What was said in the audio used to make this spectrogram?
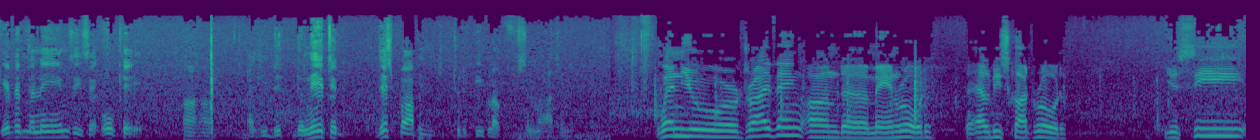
gave him the names. He said, okay. Uh-huh. And he donated this property to the people of St. Martin. When you're driving on the main road, the LB Scott Road, you see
